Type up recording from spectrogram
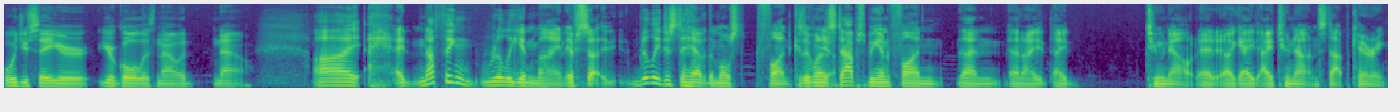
what would you say your your goal is now? Now, Uh, I had nothing really in mind. If so, really just to have the most fun. Because when Yeah. it stops being fun, then and I I tune out. I, like I, I tune out and stop caring.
